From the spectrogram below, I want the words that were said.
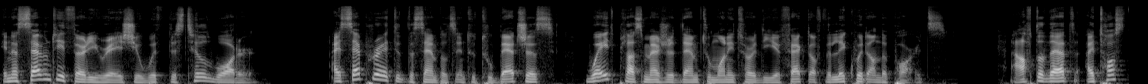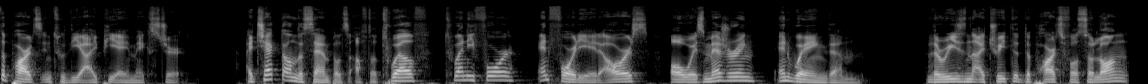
in a 70-30 ratio with distilled water. I separated the samples into two batches, weighed plus measured them to monitor the effect of the liquid on the parts. After that, I tossed the parts into the IPA mixture. I checked on the samples after 12, 24 and 48 hours, always measuring and weighing them. The reason I treated the parts for so long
